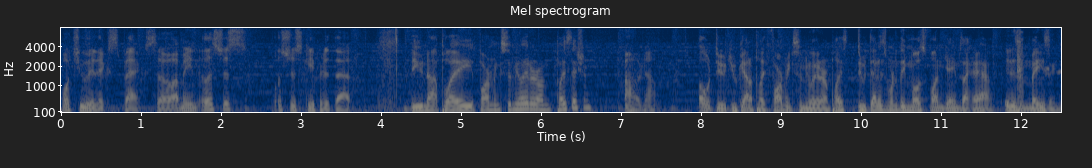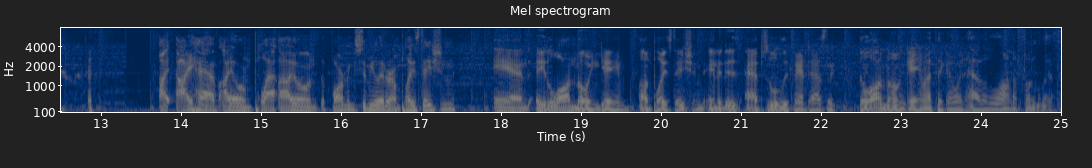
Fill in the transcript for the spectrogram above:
what you would expect. So, I mean, let's just let's just keep it at that. Do you not play Farming Simulator on PlayStation? Oh no, Oh, dude, you got to play Farming Simulator on PlayStation. Dude, that is one of the most fun games I have. It is amazing. I I have I own pla- I own Farming Simulator on PlayStation and a lawn mowing game on PlayStation, and it is absolutely fantastic. the lawn mowing game. I think I would have a lot of fun with.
